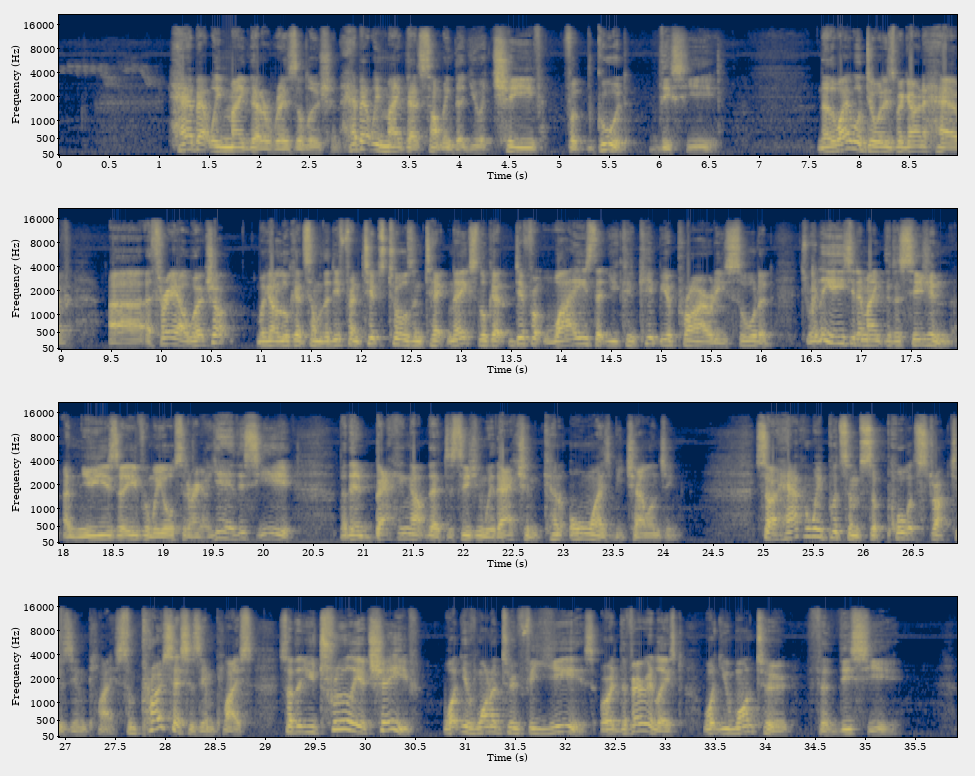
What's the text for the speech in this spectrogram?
How about we make that a resolution? How about we make that something that you achieve for good this year? Now, the way we'll do it is we're going to have uh, a three hour workshop. We're going to look at some of the different tips, tools, and techniques, look at different ways that you can keep your priorities sorted. It's really easy to make the decision on New Year's Eve when we all sit around and go, yeah, this year. But then backing up that decision with action can always be challenging. So, how can we put some support structures in place, some processes in place, so that you truly achieve what you've wanted to for years, or at the very least, what you want to for this year?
